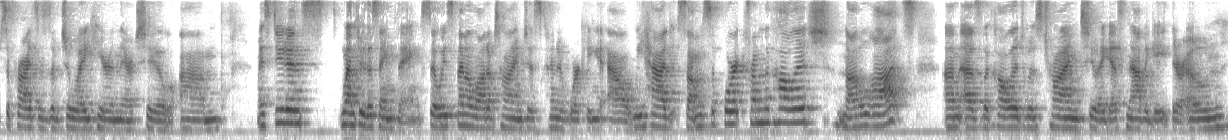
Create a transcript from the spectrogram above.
surprises of joy here and there too. Um, my students went through the same thing. So we spent a lot of time just kind of working it out. We had some support from the college, not a lot, um, as the college was trying to, I guess, navigate their own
